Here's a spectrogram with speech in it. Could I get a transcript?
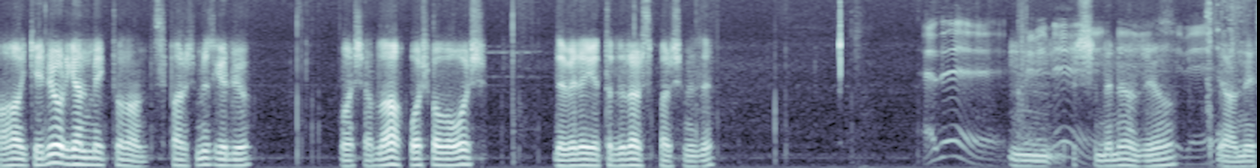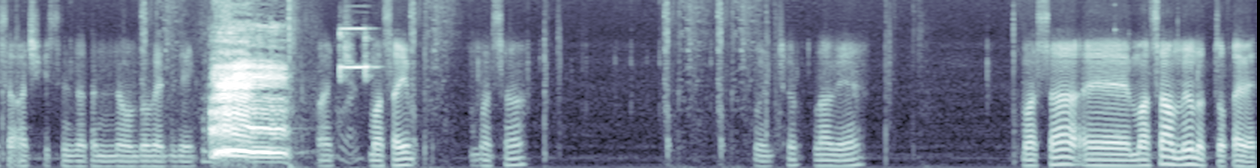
Aha geliyor gelmekte olan. Siparişimiz geliyor. Maşallah hoş baba hoş. Devele getirdiler siparişimizi. Hmm, üstünde ne yazıyor? Ya neyse aç gitsin zaten ne olduğu belli değil. Aç masayı masa monitör klavye. Masa eee masa almayı unuttuk. Evet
